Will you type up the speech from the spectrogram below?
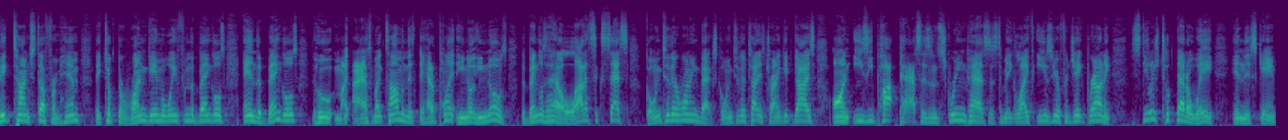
Big time stuff from him. They took the run game away from the Bengals, and the Bengals, who I asked Mike Tomlin this, they had a plan. He know he knows the Bengals had had a lot of success going to their running backs, going to their tight ends, trying to get guys on easy pop passes and screen passes to make life easier for Jake Browning. The Steelers took that away in this game.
